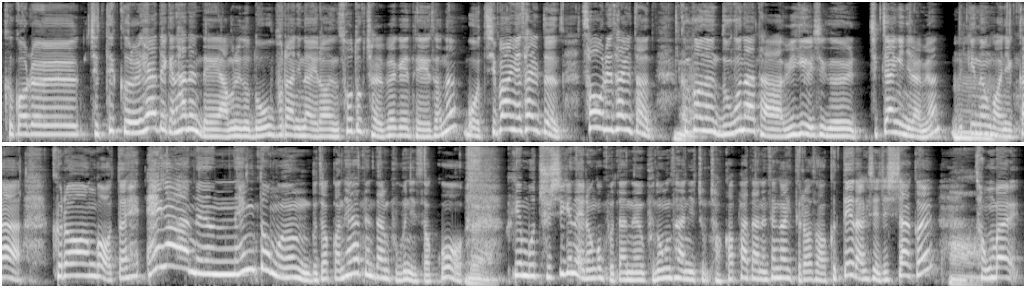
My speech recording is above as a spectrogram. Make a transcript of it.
그거를 재테크를 해야 되긴 하는데 아무래도 노후 불안이나 이런 소득 절벽에 대해서는 뭐 지방에 살든 서울에 살든 네. 그거는 누구나 다 위기 의식을 직장인이라면 느끼는 음. 거니까 그런 거 어떤 해- 행하는 행동은 무조건 해야 된다는 부분이 있었고 네. 그게 뭐 주식이나 이런 것보다는 부동산이 좀 적합하다는 생각이 들어서 그때 당시에 이제 시작을 어. 정말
